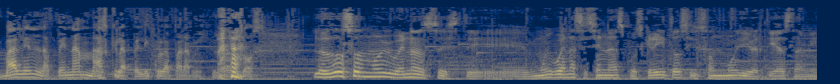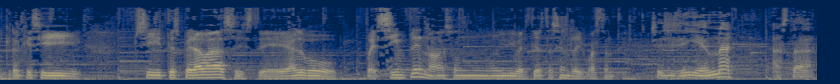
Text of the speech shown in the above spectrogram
valen la pena más que la película para mí, los dos. los dos son muy buenos este muy buenas escenas post créditos y son muy divertidas también creo que sí si te esperabas este algo pues simple no son muy divertidas te hacen reír bastante Sí, sí, sí. Y en una, hasta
